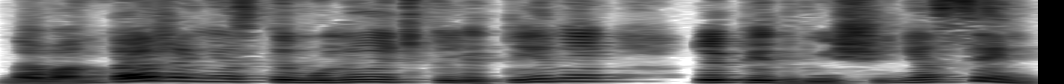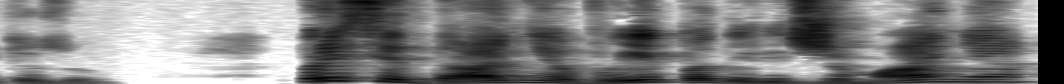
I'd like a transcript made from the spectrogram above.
Навантаження стимулюють клітини до підвищення синтезу. Присідання, випади, віджимання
